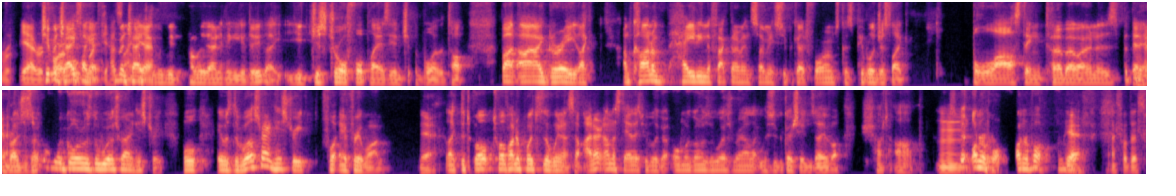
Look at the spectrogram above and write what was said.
R- Yeah, chip and chase. I guess chip and chase yeah. would be probably the only thing you could do. Like you just draw four players in, chip the ball over the top. But I agree. Like I'm kind of hating the fact that I'm in so many Supercoach forums because people are just like blasting turbo owners, but then Yeah. everyone's just like, "Oh my god, it was the worst round in history." Well, it was the worst round in history for everyone. Yeah. Like the 12, 1200 points is the winner. So I don't understand those people who go, oh my God, it was the worst round. Like, my super season's over. Shut up. Mm. On report. On report. on report. Yeah, that's what this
